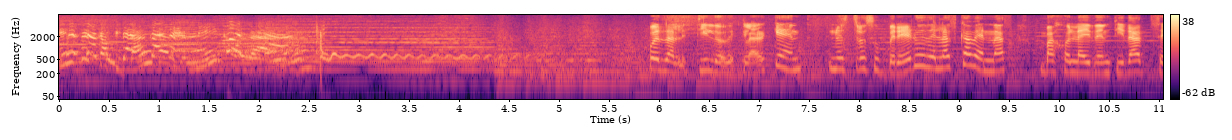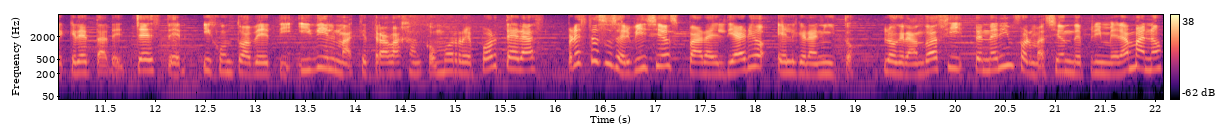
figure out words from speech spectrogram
¡Es el capitán Cavernícola! Pues al estilo de Clark Kent, nuestro superhéroe de las cavernas, bajo la identidad secreta de Chester y junto a Betty y Vilma que trabajan como reporteras, presta sus servicios para el diario El Granito, logrando así tener información de primera mano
